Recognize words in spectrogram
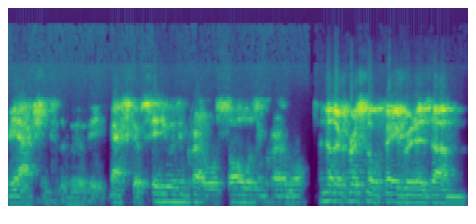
reaction to the movie. Mexico City was incredible. Seoul was incredible. Another personal favorite is um,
